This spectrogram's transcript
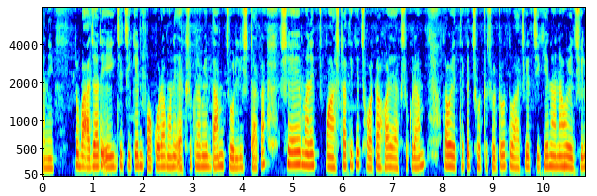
আনি। তো বাজারে এই যে চিকেন পকোড়া মানে একশো গ্রামের দাম চল্লিশ টাকা, সে মানে পাঁচটা থেকে ছটা হয় একশো গ্রাম। তাও এর থেকে ছোট ছোট। তো আজকে চিকেন আনা হয়েছিল।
